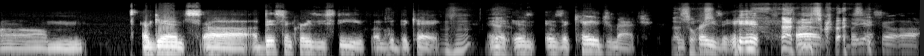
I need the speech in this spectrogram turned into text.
um, against uh, Abyss and Crazy Steve of the Decay, mm-hmm. and yeah. it, was, it was a cage match. That's awesome. crazy. that uh, crazy. But yeah, so uh,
